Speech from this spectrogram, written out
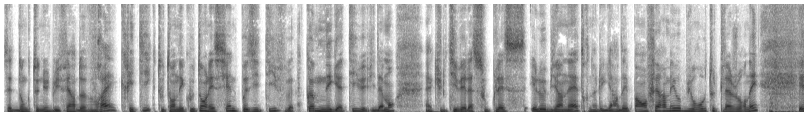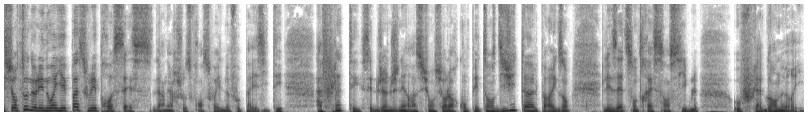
Vous êtes donc tenu de lui faire de vraies critiques tout en écoutant les siennes positives comme négatives, évidemment. Cultivez la souplesse et le bien-être. Ne les gardez pas enfermés au bureau toute la journée. Et surtout, ne les noyez pas sous les process. Dernière chose, François, il ne faut pas hésiter à flatter cette jeune génération sur leurs compétences digitales, par exemple. Les aides sont très sensibles aux flagorneries,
